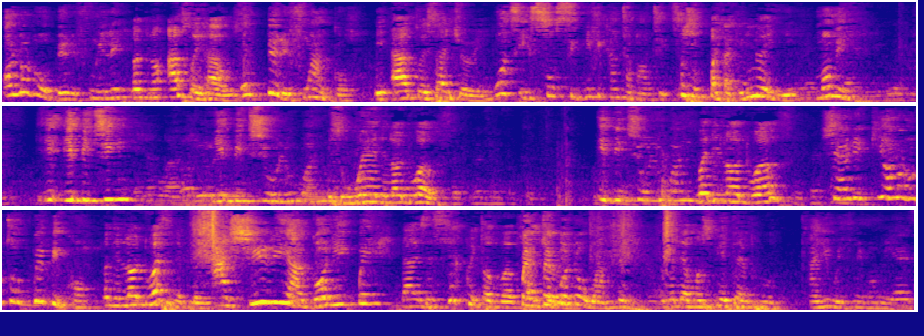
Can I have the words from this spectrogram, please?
ọlọ́run ò béèrè fún ilé Lord did not ask for a house. ó béèrè fún àgọ́ He asked for a sanctuary. what is so significant about it Ó ṣe pàtàkì nínú èyí. mọ́mì ibi tí ibi tí olúwa Is where the Lord dwells. Ibi tí olúwa ń Where the Lord dwells. ṣe rí kí ọlọ́run tó gbébì kan When the Lord dwells in a place, àṣírí àgọ́ ni pé there is a secret of a pẹpẹ sanctuary. gbọ́dọ̀ wà ń bẹ̀. But there must be a temple. Are you with me, mommy? Yes.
